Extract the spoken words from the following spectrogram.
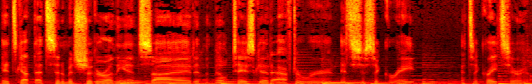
It's got that cinnamon sugar on the inside, and the milk tastes good afterward. It's just a great, it's a great cereal.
